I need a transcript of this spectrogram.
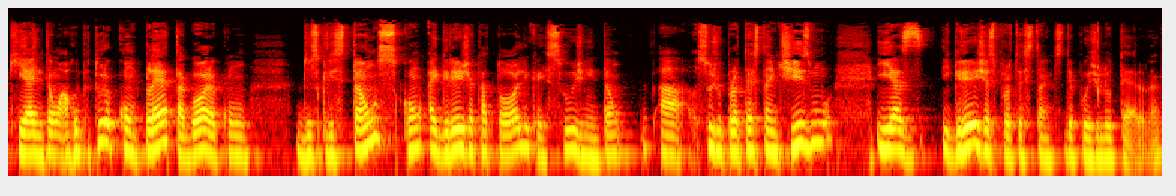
que é então a ruptura completa agora com dos cristãos com a Igreja Católica e surge então a, surge o protestantismo e as igrejas protestantes depois de Lutero, né?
